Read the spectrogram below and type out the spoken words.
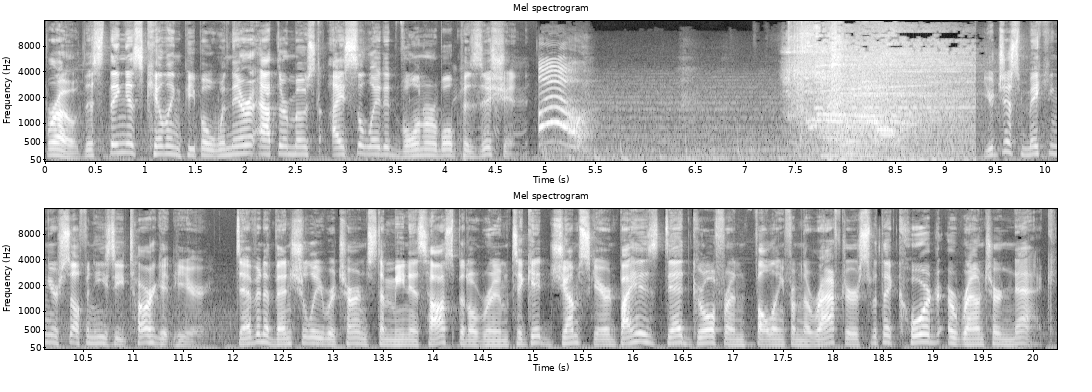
Bro, this thing is killing people when they're at their most isolated, vulnerable position. Oh! You're just making yourself an easy target here. Devin eventually returns to Mina's hospital room to get jump scared by his dead girlfriend falling from the rafters with a cord around her neck.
